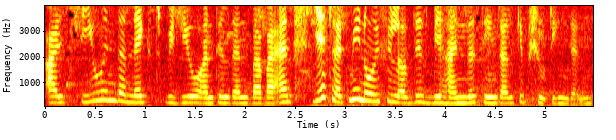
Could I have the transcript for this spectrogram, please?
i'll see you in the next video. Until then bye bye and yes let me know if you love this behind the scenes. I'll keep shooting then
